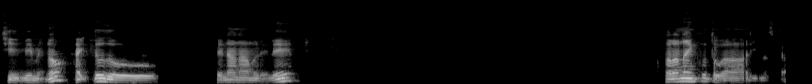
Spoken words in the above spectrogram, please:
しみめのはいどうぞえななむれねわからないことがありますか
